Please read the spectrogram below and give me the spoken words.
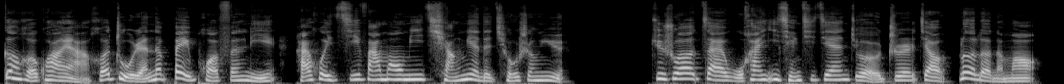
更何况呀，和主人的被迫分离，还会激发猫咪强烈的求生欲。据说，在武汉疫情期间，就有只叫乐乐的猫。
